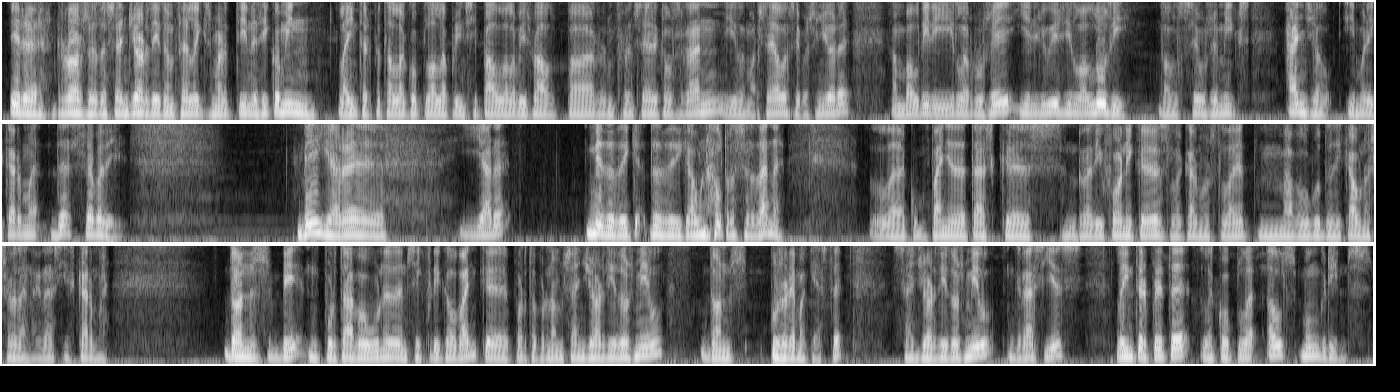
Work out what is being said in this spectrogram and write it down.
Era Rosa de Sant Jordi d'en Fèlix Martínez i Comín. L'ha interpretat la copla la principal de la Bisbal per en Francesc Galceran i la Mercè, la seva senyora, en Valdiri i la Roser i el Lluís i la Ludi, dels seus amics Àngel i Mari Carme de Sabadell. Bé, i ara, i ara m'he de, de dedicar una altra sardana. La companya de tasques radiofòniques, la Carme Hostalet, m'ha volgut dedicar una sardana. Gràcies, Carme. Doncs bé, portava una d'en Sigfrid Galbany, que porta per nom Sant Jordi 2000, doncs posarem aquesta. Sant Jordi 2000, gràcies, la interpreta la copla Els Mongrins.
